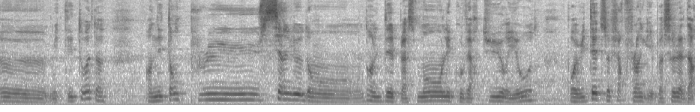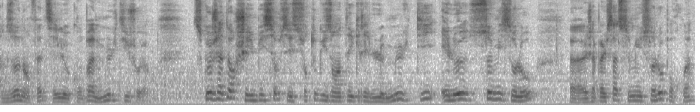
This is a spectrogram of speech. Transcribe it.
euh, mais tais-toi, en étant plus sérieux dans, dans le déplacement, les couvertures et autres. pour éviter de se faire flinguer. Parce que la Dark Zone, en fait, c'est le combat multijoueur. Ce que j'adore chez Ubisoft, c'est surtout qu'ils ont intégré le multi et le semi-solo. Euh, j'appelle ça semi-solo, pourquoi?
